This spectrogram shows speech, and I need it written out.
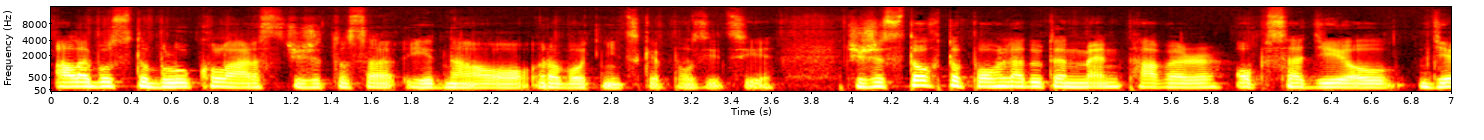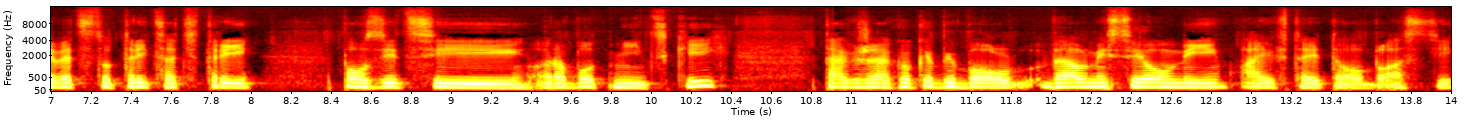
alebo sú to blue collars, čiže to sa jedná o robotnícke pozície. Čiže z tohto pohľadu ten Manpower obsadil 933 pozícií robotníckých, takže ako keby bol veľmi silný aj v tejto oblasti.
